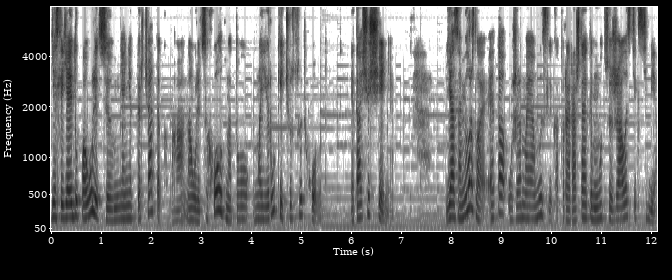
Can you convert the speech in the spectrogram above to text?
Если я иду по улице, у меня нет перчаток, а на улице холодно, то мои руки чувствуют холод. Это ощущение – я замерзла – это уже моя мысль, которая рождает эмоцию жалости к себе.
